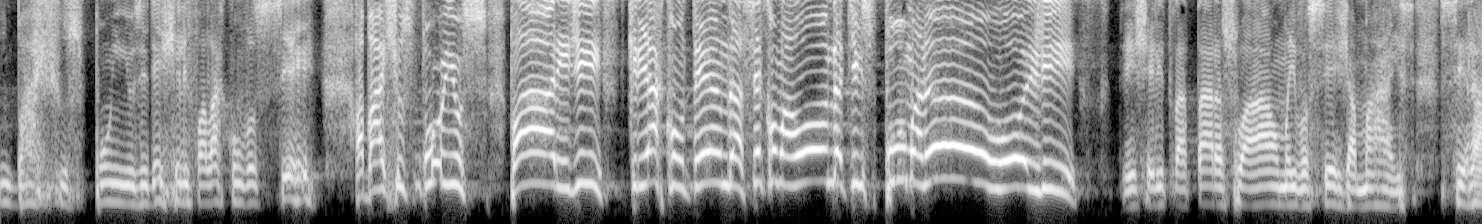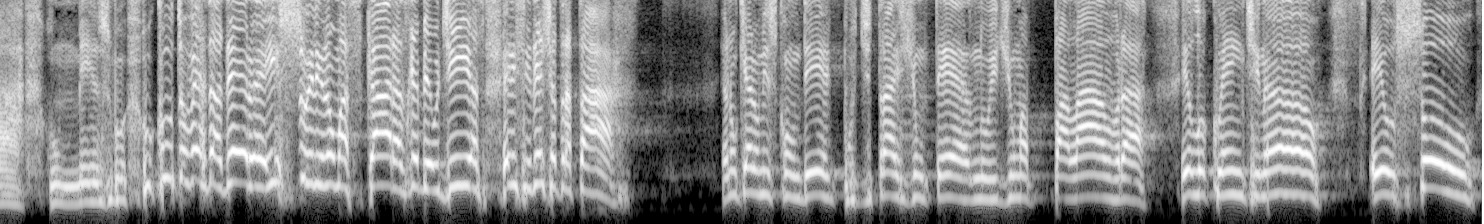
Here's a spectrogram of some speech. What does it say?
Embaixe os punhos e deixe ele falar com você. Abaixe os punhos, pare de criar contenda, ser como a onda que espuma, não, hoje. Deixa ele tratar a sua alma e você jamais será o mesmo. O culto verdadeiro é isso, ele não mascara as rebeldias, ele se deixa tratar. Eu não quero me esconder por detrás de um terno e de uma palavra eloquente, não. Eu sou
